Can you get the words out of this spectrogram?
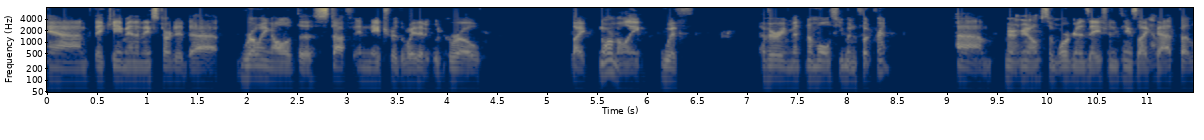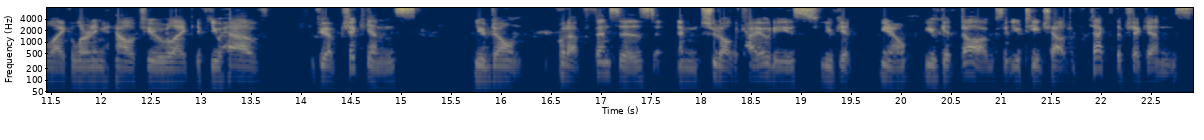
and they came in and they started uh, growing all of the stuff in nature the way that it would grow, like normally with a very minimal human footprint um, you know some organization things like yep. that but like learning how to like if you have if you have chickens you don't put up fences and shoot all the coyotes you get you know you get dogs that you teach how to protect the chickens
